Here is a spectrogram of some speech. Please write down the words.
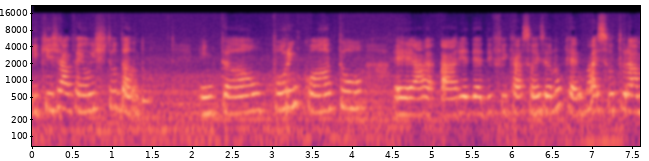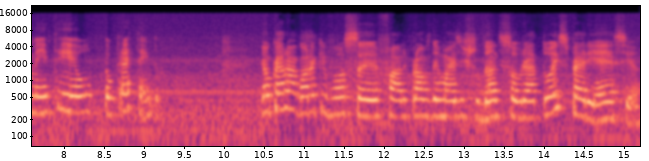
e que já venho estudando. Então, por enquanto, é, a, a área de edificações eu não quero, mas futuramente eu, eu pretendo. Eu quero agora que você fale para os demais estudantes sobre a tua experiência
